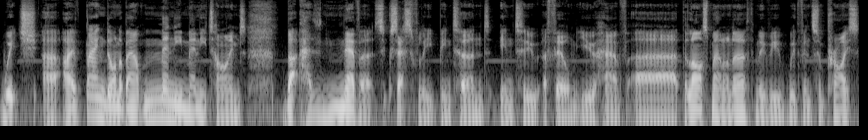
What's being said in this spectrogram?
which uh, I've banged on about many, many times, but has never successfully been turned into a film. You have uh, The Last Man on Earth movie with Vincent Price,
